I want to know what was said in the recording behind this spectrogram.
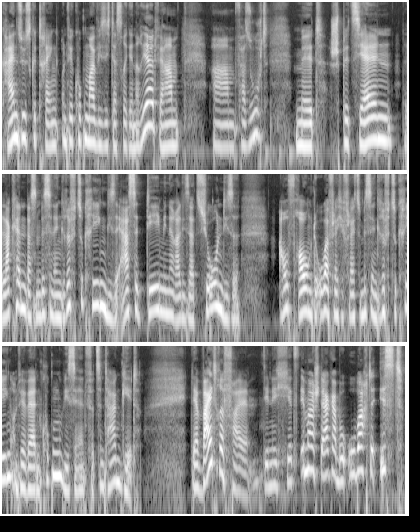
kein Süßgetränk und wir gucken mal, wie sich das regeneriert. Wir haben ähm, versucht, mit speziellen Lacken das ein bisschen in den Griff zu kriegen. Diese erste Demineralisation, diese Aufrauung der Oberfläche vielleicht so ein bisschen in den Griff zu kriegen und wir werden gucken, wie es in den 14 Tagen geht. Der weitere Fall, den ich jetzt immer stärker beobachte, ist,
